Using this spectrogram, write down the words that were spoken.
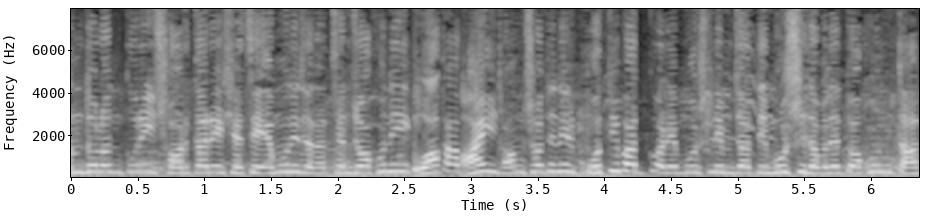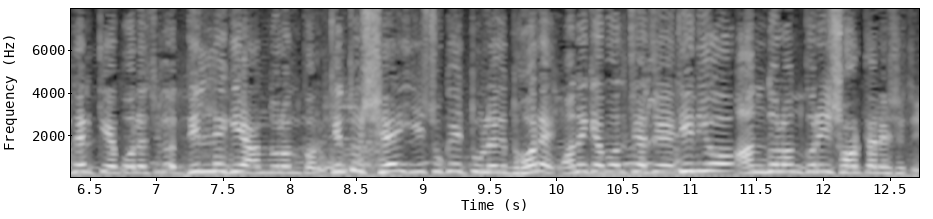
আন্দোলন করেই সরকারে এসেছে এমনই জানাচ্ছেন। যখনই ওয়াকাফ আইন সংশোধনীর প্রতিবাদ করে মুসলিম জাতি মুর্শিদাবাদে, তখন তাদেরকে বলেছিল, দিল্লি গিয়ে আন্দোলন করো। কিন্তু সেই ইস্যুকে তুলে ধরে অনেকে বলছে যে তিনিও আন্দোলন করেই সরকার এসেছে।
